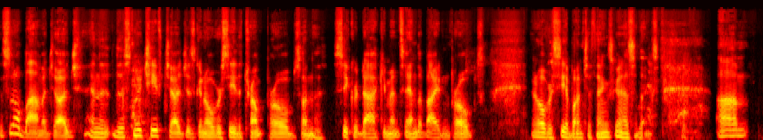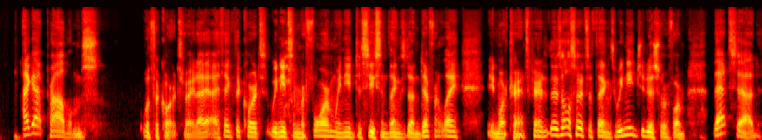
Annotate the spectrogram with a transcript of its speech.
this is an Obama judge, and the, this new chief judge is going to oversee the Trump probes on the secret documents and the Biden probes, and oversee a bunch of things. To have some things. Um, I got problems with the courts, right? I, I, think the courts, we need some reform. We need to see some things done differently, need more transparency. There's all sorts of things. We need judicial reform. That said,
